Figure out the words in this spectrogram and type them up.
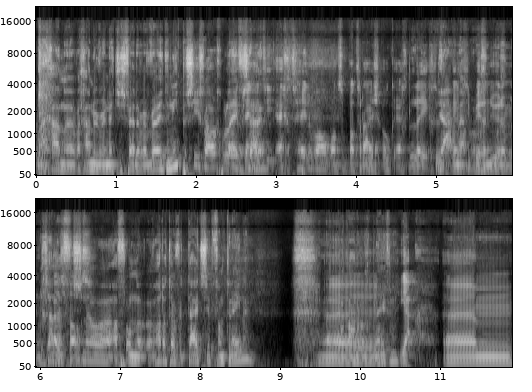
we, gaan, we gaan nu weer netjes verder. We weten niet precies waar we Ik gebleven denk zijn. dat hij echt helemaal, want de batterij is ook echt leeg. Dus ik denk nou, dat hij binnen nu en een we minuut gaan even uitvalt. snel afronden. We hadden het over het tijdstip van trainen. Eh, waar waren we gebleven? Ja, ehm,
